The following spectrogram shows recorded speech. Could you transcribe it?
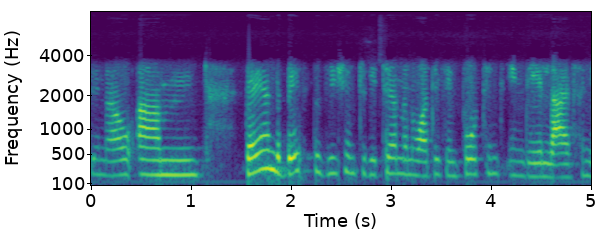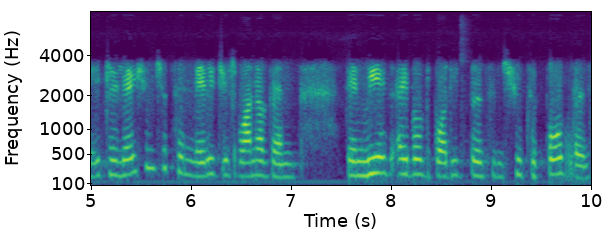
you know, um, they are in the best position to determine what is important in their life. And if relationships and marriage is one of them, then we as able-bodied persons should support this.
